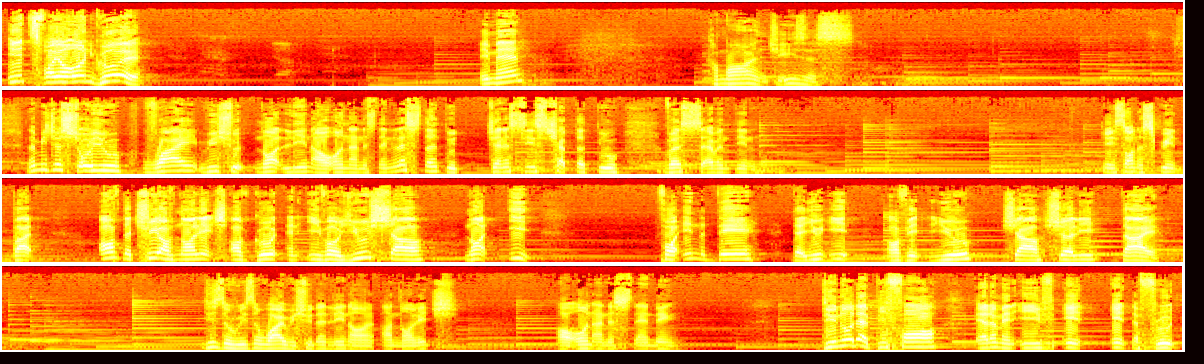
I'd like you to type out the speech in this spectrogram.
It's for your own good. Amen? Come on, Jesus. Let me just show you why we should not lean our own understanding. Let's turn to Genesis chapter 2, verse 17. Okay, it's on the screen. But of the tree of knowledge of good and evil you shall not eat, for in the day that you eat of it, you shall surely die. This is the reason why we shouldn't lean on our knowledge our own understanding. Do you know that before Adam and Eve ate, ate the fruit,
